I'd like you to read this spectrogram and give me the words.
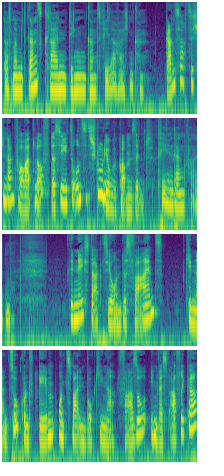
dass man mit ganz kleinen Dingen ganz viel erreichen kann. Ganz herzlichen Dank, Frau Radloff, dass Sie zu uns ins Studio gekommen sind. Vielen Dank, Frau Altenburg. Die nächste Aktion des Vereins Kindern Zukunft geben, und zwar in Burkina Faso in Westafrika.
